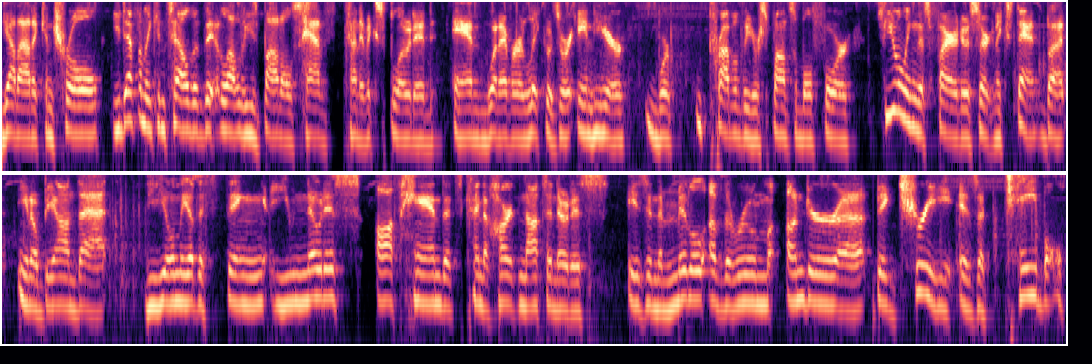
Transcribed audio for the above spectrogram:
got out of control. You definitely can tell that the, a lot of these bottles have kind of exploded and whatever liquids were in here were probably responsible for fueling this fire to a certain extent. But, you know, beyond that, the only other thing you notice offhand that's kind of hard not to notice is in the middle of the room under a big tree is a table,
